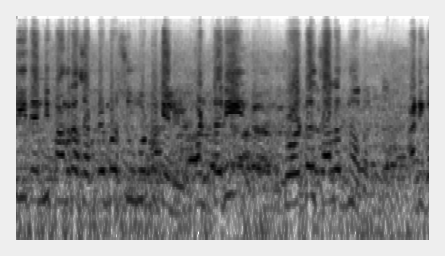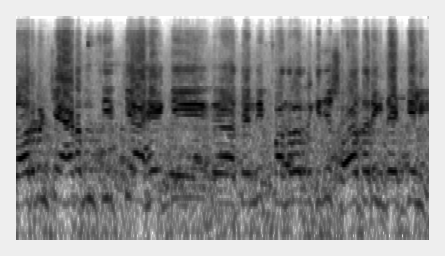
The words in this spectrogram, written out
ती त्यांनी पंधरा सप्टेंबर सुमोटू केली. पण तरी पोर्टल चालत नव्हतं. आणि गव्हर्नमेंटची ॲडमन्सी इतकी आहे की त्यांनी पंधरा तारखेची सोळा तारीख डेट केली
